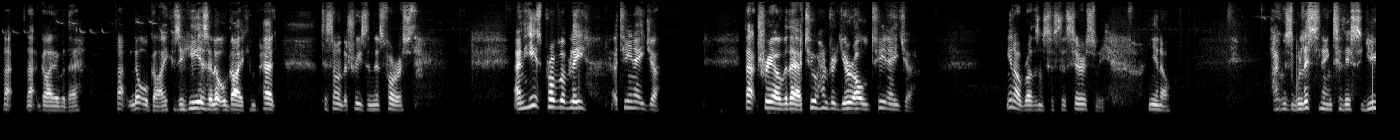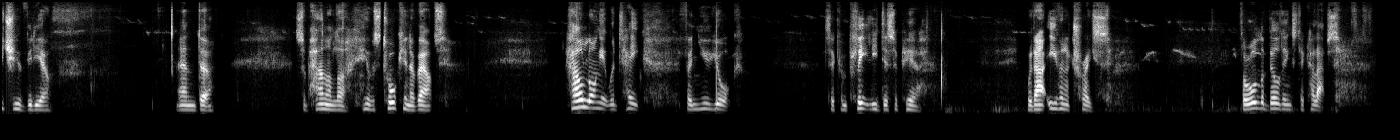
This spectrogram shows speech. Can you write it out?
That that guy over there, that little guy, because he is a little guy compared to some of the trees in this forest, and he's probably a teenager. That tree over there, 200 year old teenager. You know, brothers and sisters, seriously, you know, I was listening to this YouTube video. And uh, subhanallah, he was talking about how long it would take for New York to completely disappear without even a trace, for all the buildings to collapse,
